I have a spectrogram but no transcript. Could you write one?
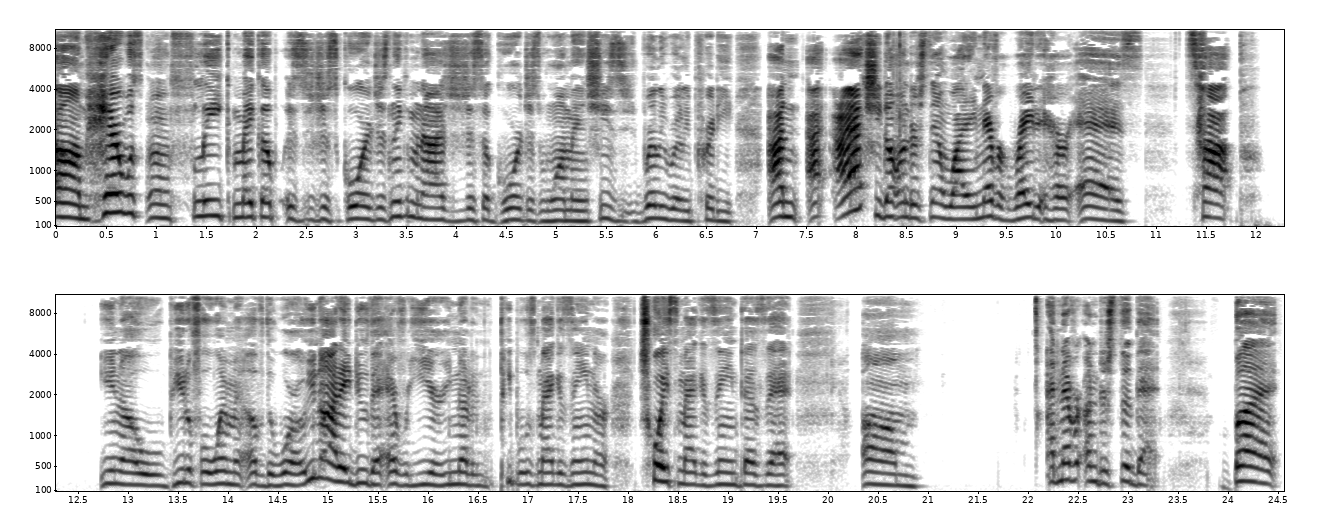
Um, hair was on fleek. Makeup is just gorgeous. Nicki Minaj is just a gorgeous woman. She's really, really pretty. I, I, I actually don't understand why they never rated her as top, you know, beautiful women of the world. You know how they do that every year. You know, the People's Magazine or Choice Magazine does that. Um, I never understood that. But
